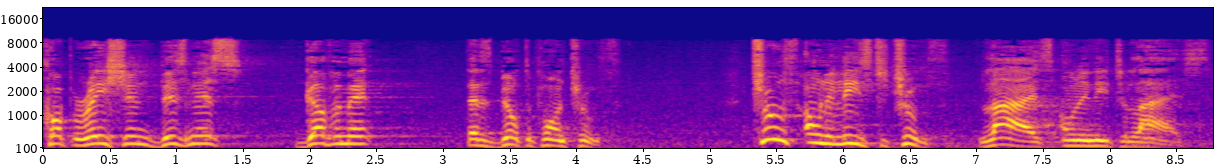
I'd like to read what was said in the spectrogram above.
corporation, business, government that is built upon truth. Truth only leads to truth. Lies only lead to lies.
